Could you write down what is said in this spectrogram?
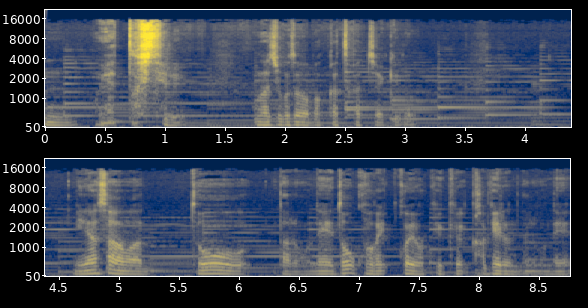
うんもやっとしてる。同じ言葉ばっか使っちゃうけど。皆さんはどうだろうね。どう声をかけるんだろうね。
